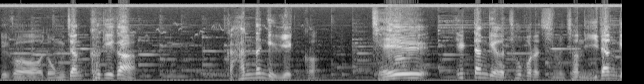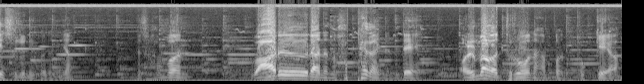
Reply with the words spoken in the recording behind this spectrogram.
이거 농장 크기가 그 한 단계 위에 거. 제일 1단계가 초보라 치면 저는 2단계 수준이거든요. 그래서 한번 와르라는 화폐가 있는데 얼마가 들어오나 한번 볼게요.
